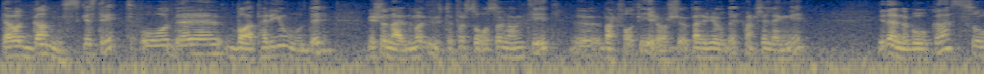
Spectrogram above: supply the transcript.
Det var ganske stritt, og det var perioder misjonærene var ute for så og så lang tid. I hvert fall fireårsperioder, kanskje lenger. I denne boka så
